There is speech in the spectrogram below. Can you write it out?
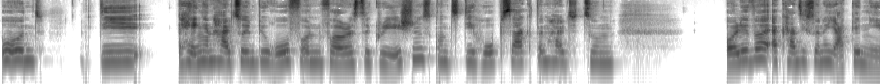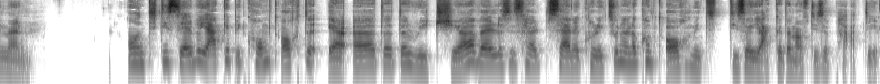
Und die hängen halt so im Büro von Forester Creations und die Hope sagt dann halt zum Oliver, er kann sich so eine Jacke nehmen. Und dieselbe Jacke bekommt auch der, äh, der, der Rich, ja, weil das ist halt seine Kollektion und er kommt auch mit dieser Jacke dann auf diese Party.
